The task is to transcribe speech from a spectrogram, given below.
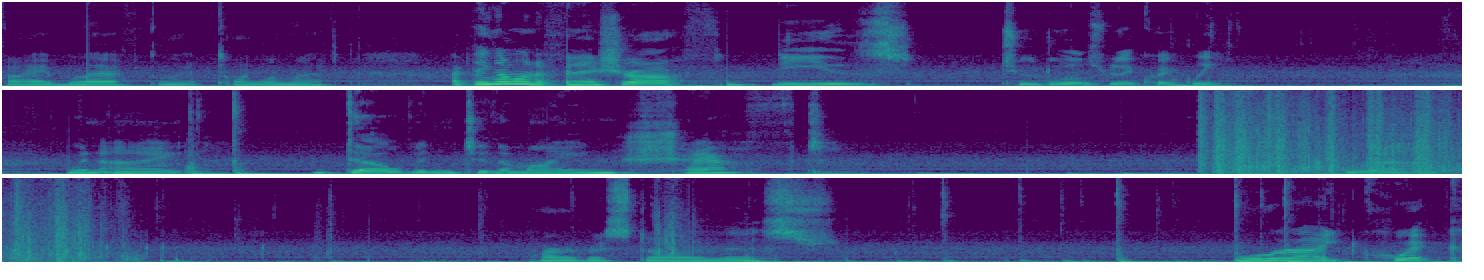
Five left. Only got 21 left. I think I'm gonna finish off these two duels really quickly. When I delve into the mine shaft. I'm gonna harvest all of this right quick.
